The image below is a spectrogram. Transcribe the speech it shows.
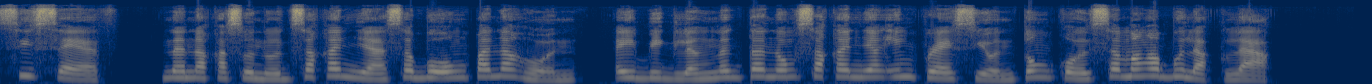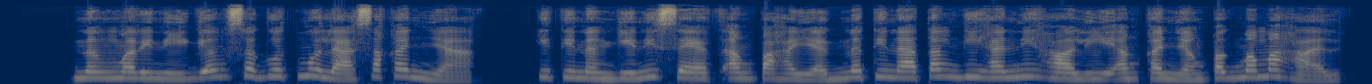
Si Seth, na nakasunod sa kanya sa buong panahon, ay biglang nagtanong sa kanyang impresyon tungkol sa mga bulaklak. Nang marinig ang sagot mula sa kanya, itinanggi ni Seth ang pahayag na tinatanggihan ni Holly ang kanyang pagmamahal,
